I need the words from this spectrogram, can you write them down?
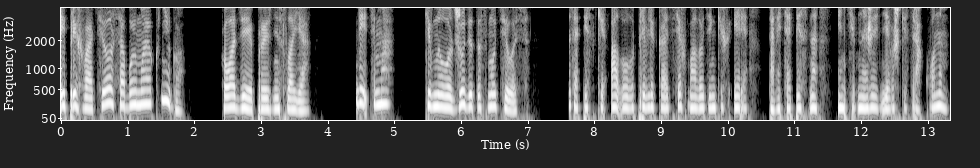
И прихватила с собой мою книгу. Холодея произнесла я. «Видимо», — кивнула Джудит и смутилась. «Записки Алола привлекают всех молоденьких Эри. Там ведь описана интимная жизнь девушки с драконом».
